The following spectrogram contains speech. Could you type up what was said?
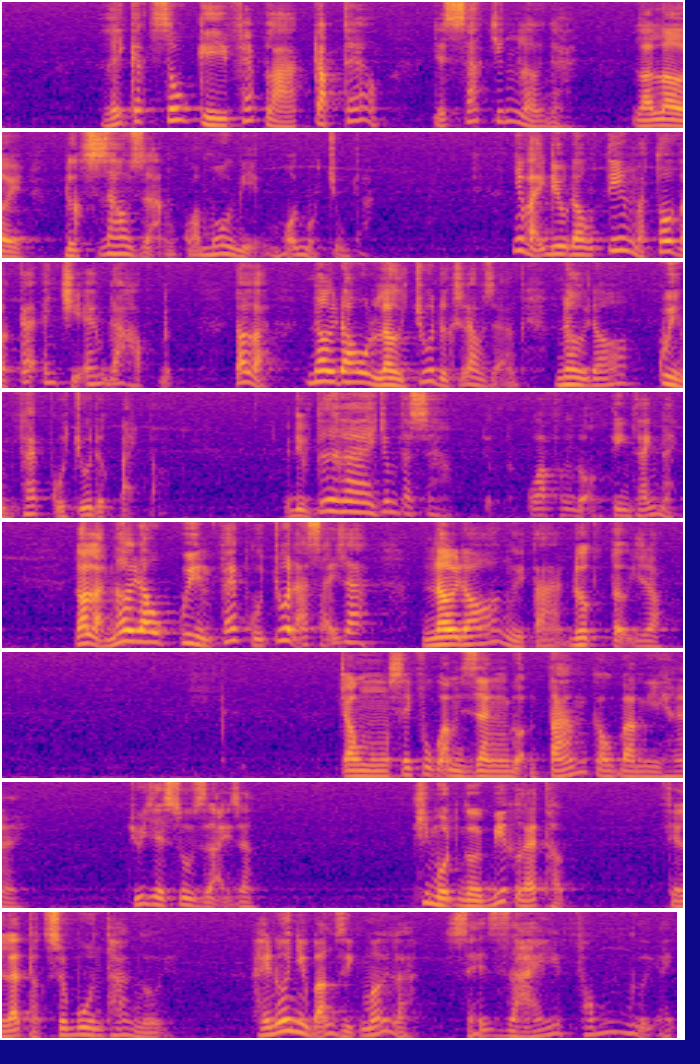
lấy các dấu kỳ phép lạ cặp theo để xác chứng lời Ngài là lời được giao giảng qua môi miệng mỗi một chúng ta. Như vậy điều đầu tiên mà tôi và các anh chị em đã học được đó là nơi đâu lời Chúa được giao giảng, nơi đó quyền phép của Chúa được bày tỏ. Điều thứ hai chúng ta sẽ học qua phân đoạn kinh thánh này đó là nơi đâu quyền phép của Chúa đã xảy ra nơi đó người ta được tự do trong sách phúc âm Giăng đoạn 8 câu 32 Chúa Giêsu dạy rằng, khi một người biết lẽ thật, thì lẽ thật sẽ buông tha người. Hay nói như bản dịch mới là sẽ giải phóng người ấy.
